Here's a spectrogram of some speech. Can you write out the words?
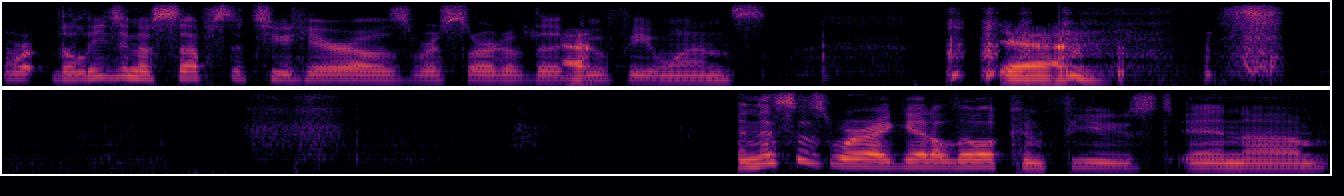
were the Legion of Substitute Heroes were sort of the Yeah. goofy ones. yeah. And this is where I get a little confused. In um,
